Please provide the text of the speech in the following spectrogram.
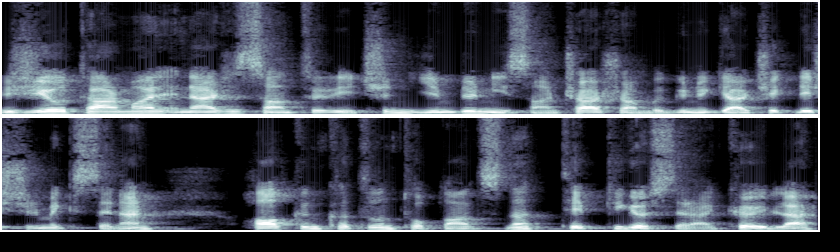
jeotermal enerji santrali için 21 Nisan çarşamba günü gerçekleştirmek istenen halkın katılım toplantısına tepki gösteren köylüler,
